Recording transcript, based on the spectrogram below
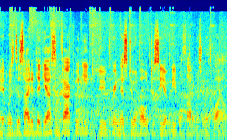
it was decided that yes, in fact, we need to bring this to a vote to see if people thought it was worthwhile.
